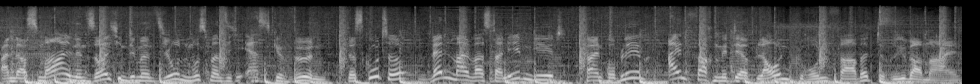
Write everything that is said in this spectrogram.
An das Malen in solchen Dimensionen muss man sich erst gewöhnen. Das Gute, wenn mal was daneben geht, kein Problem, einfach mit der blauen Grundfarbe drüber malen.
